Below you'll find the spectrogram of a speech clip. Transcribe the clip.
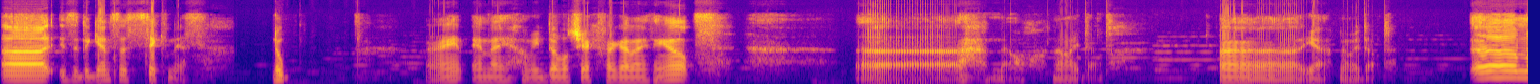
Uh, is it against a sickness? Nope. All right, and I let me double check if I got anything else. Uh, no, no, I don't. Uh, yeah, no, I don't. Um,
